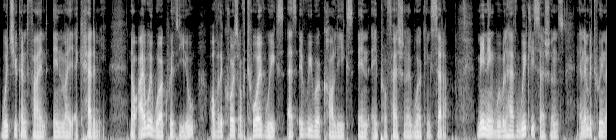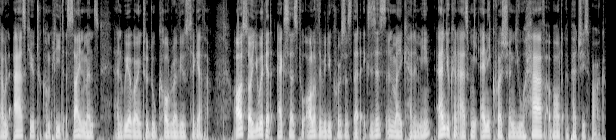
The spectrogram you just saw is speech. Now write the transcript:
which you can find in my academy. Now, I will work with you over the course of 12 weeks as if we were colleagues in a professional working setup. Meaning, we will have weekly sessions, and in between, I will ask you to complete assignments, and we are going to do code reviews together. Also, you will get access to all of the video courses that exist in my academy, and you can ask me any question you have about Apache Spark.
